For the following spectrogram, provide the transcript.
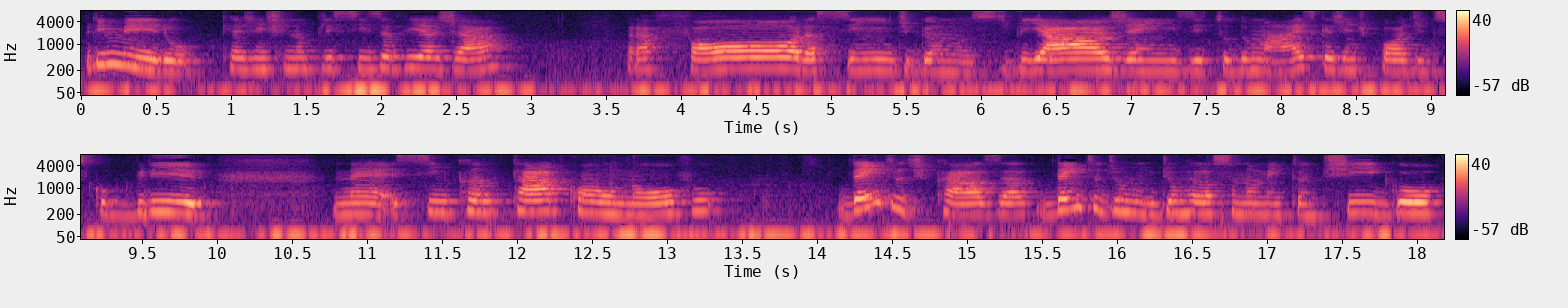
Primeiro, que a gente não precisa viajar para fora, assim, digamos, viagens e tudo mais, que a gente pode descobrir, né, se encantar com o novo dentro de casa, dentro de um, de um relacionamento antigo.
